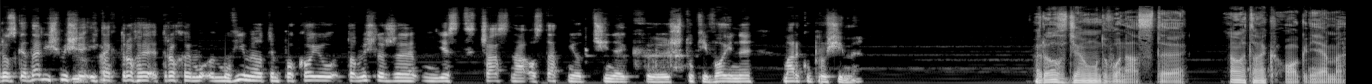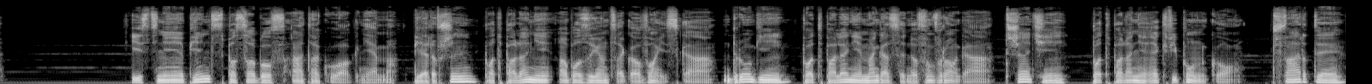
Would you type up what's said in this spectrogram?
rozgadaliśmy się no, i tak, tak trochę, trochę mówimy o tym pokoju, to myślę, że jest czas na ostatni odcinek y, Sztuki Wojny. Marku, prosimy. Rozdział dwunasty. Atak ogniem. Istnieje pięć sposobów ataku ogniem. Pierwszy podpalenie obozującego wojska. Drugi podpalenie magazynów wroga. Trzeci podpalenie ekwipunku. Czwarty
